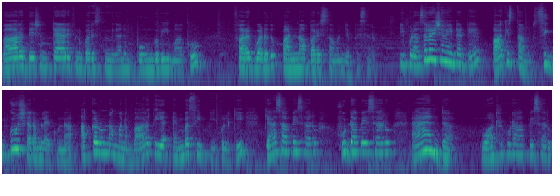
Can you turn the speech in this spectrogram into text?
భారతదేశం టారిఫ్ని భరిస్తుంది కానీ బొంగువి మాకు ఫరక్ పడదు పన్నా భరిస్తామని చెప్పేశారు. ఇప్పుడు అసలు విషయం ఏంటంటే పాకిస్తాన్ సిగ్గు శరం లేకుండా అక్కడున్న మన భారతీయ ఎంబసీ పీపుల్కి గ్యాస్ ఆపేశారు ఫుడ్ ఆపేశారు అండ్ వాటర్ కూడా ఆపేశారు.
